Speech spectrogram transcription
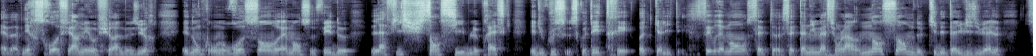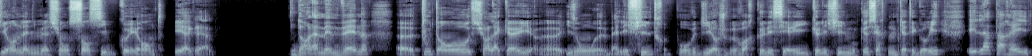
elle va venir se refermer au fur et à mesure. Et donc on ressent vraiment ce fait de l'affiche sensible presque. Et du coup ce, côté très haute qualité. C'est vraiment cette, cette animation-là, un ensemble de petits détails visuels qui rendent l'animation sensible, cohérente et agréable. Dans la même veine, euh, tout en haut sur l'accueil, euh, ils ont euh, bah, les filtres pour vous dire je veux voir que les séries, que les films ou que certaines catégories. Et là, pareil,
